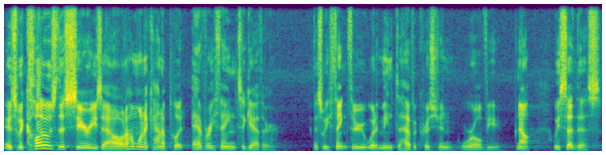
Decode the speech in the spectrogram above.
as we close this series out, I want to kind of put everything together as we think through what it means to have a Christian worldview. Now, we said this.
